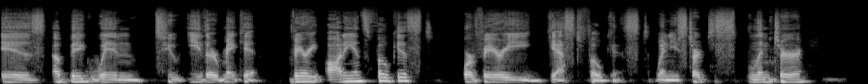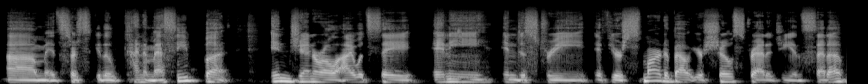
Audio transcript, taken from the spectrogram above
is a big win to either make it very audience focused or very guest focused. When you start to splinter, um, it starts to get a, kind of messy. But in general, I would say any industry, if you're smart about your show strategy and setup,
